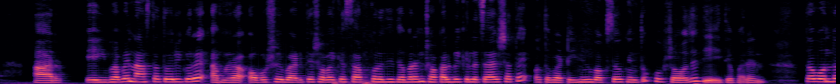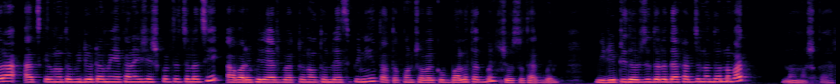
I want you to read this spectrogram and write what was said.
আর এইভাবে নাস্তা তৈরি করে আপনারা অবশ্যই বাড়িতে সবাইকে সার্ভ করে দিতে পারেন সকাল বিকেলে চায়ের সাথে অথবা টিফিন বক্সেও কিন্তু খুব সহজে দিয়ে দিতে পারেন। তো বন্ধুরা, আজকের মতো ভিডিওটা আমি এখানেই শেষ করতে চলেছি। আবারও ফিরে আসব একটা নতুন রেসিপি নিয়ে। ততক্ষণ সবাই খুব ভালো থাকবেন, সুস্থ থাকবেন। ভিডিওটি ধৈর্য ধরে দেখার জন্য ধন্যবাদ। নমস্কার।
